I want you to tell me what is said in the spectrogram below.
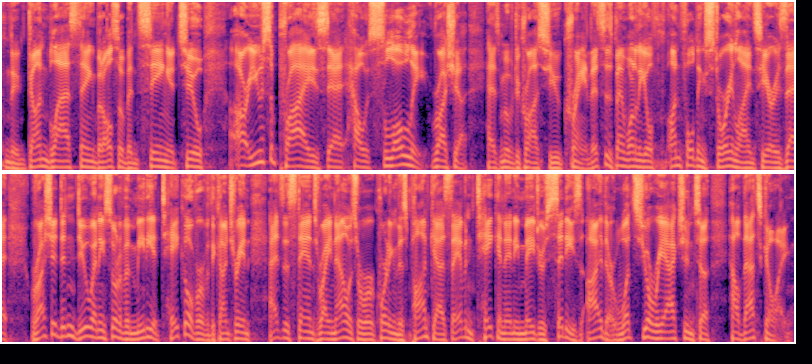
the gun blasting, but also been seeing it too. Are you surprised at how slowly Russia has moved across Ukraine? This has been one of the unfolding storylines here is that Russia didn't do any sort of immediate takeover of the country. And as it stands right now, as we're recording this podcast, they haven't taken any major cities either. What's your reaction to how that's going?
